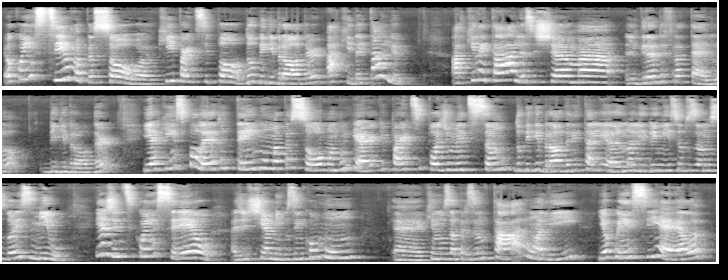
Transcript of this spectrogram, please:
eu conheci uma pessoa que participou do Big Brother aqui da Itália. Aqui na Itália se chama Il Grande Fratello, Big Brother. E aqui em Spoleto tem uma pessoa, uma mulher, que participou de uma edição do Big Brother italiano ali do início dos anos 2000. E a gente se conheceu, a gente tinha amigos em comum é, que nos apresentaram ali e eu conheci ela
